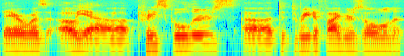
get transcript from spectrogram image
There was oh yeah, uh, preschoolers uh, to three to five years old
